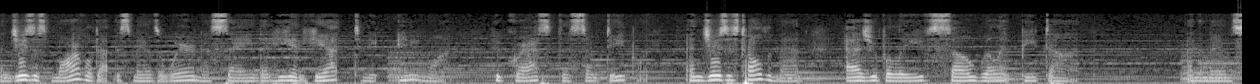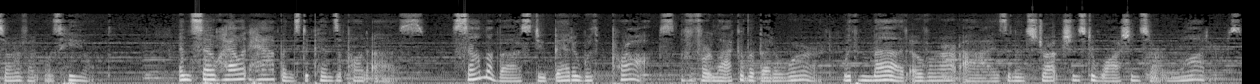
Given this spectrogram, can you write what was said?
And Jesus marveled at this man's awareness, saying that he had yet to meet anyone who grasped this so deeply. And Jesus told the man, As you believe, so will it be done. And the man's servant was healed. And so how it happens depends upon us. Some of us do better with props, for lack of a better word, with mud over our eyes and instructions to wash in certain waters.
